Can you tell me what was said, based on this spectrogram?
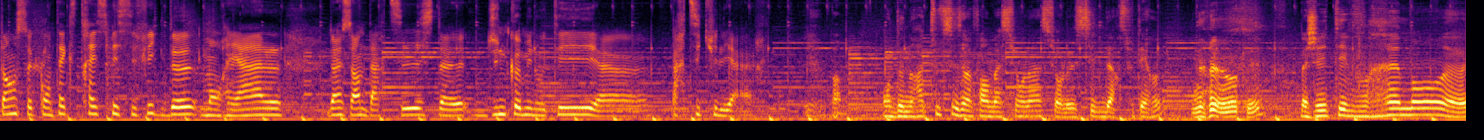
dans ce contexte très spécifique de Montréal, d'un centre d'artistes, euh, d'une communauté euh, particulière. Bon, on donnera toutes ces informations-là sur le site d'Art Souterrain. ok. Bah, J'ai été vraiment euh,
